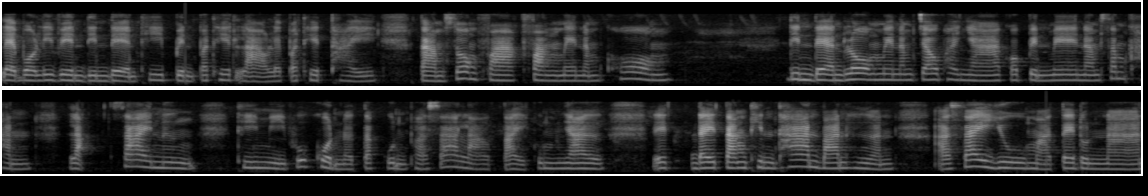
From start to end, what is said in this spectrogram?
และบริเวณดินแดนที่เป็นประเทศลาวและประเทศไทย ตามซ่องฝากฝั่งแม่น้ำคองดินแดนรองแม่น้ำเจ้าพระยาก็เป็นแม่น้ำสำคัญหลัก ไซ้หนึ่ง ที่มีผู้คนในตระกูลภาษาลาวไต่กุมใหญ่ได้ได้ตั้งถิ่นฐานบ้านเหือน อาศัยอยู่มาแต่ดนนาน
